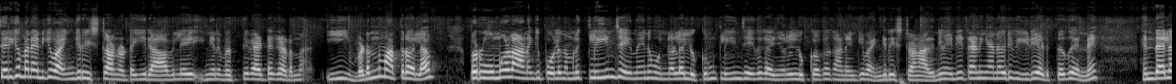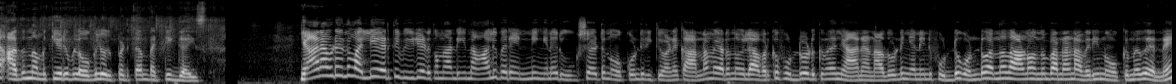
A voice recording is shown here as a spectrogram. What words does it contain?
ശരിക്കും പറഞ്ഞാൽ എനിക്ക് ഭയങ്കര ഇഷ്ടമാണ് കേട്ടോ ഈ രാവിലെ ഇങ്ങനെ വൃത്തിയായിട്ട് കിടന്ന. ഈ ഇവിടെ നിന്ന് മാത്രമല്ല ഇപ്പോൾ റൂമുകളാണെങ്കിൽ പോലും നമ്മൾ ക്ലീൻ ചെയ്യുന്നതിന് മുന്നുള്ള ലുക്കും ക്ലീൻ ചെയ്ത് കഴിഞ്ഞുള്ള ലുക്കൊക്കെ കാണാൻ എനിക്ക് ഭയങ്കര ഇഷ്ടമാണ് അതിന് വേണ്ടിയിട്ടാണ് ഞാൻ ഒരു വീഡിയോ എടുത്തത് തന്നെ. എന്തായാലും അത് നമുക്ക് ഈ ഒരു വ്ളോഗിൽ ഉൾപ്പെടുത്താൻ പറ്റി ഗൈസ് ഞാൻ അവിടെ നിന്ന് വലിയ കാര്യത്തിൽ വീഡിയോ എടുക്കുന്നതാണ് ഈ നാല് പേരെ എന്നെ ഇങ്ങനെ രൂക്ഷമായിട്ട് നോക്കൊണ്ടിരിക്കുവാണ്. കാരണം വേറെ ഒന്നുമില്ല അവർക്ക് ഫുഡ് കൊടുക്കുന്നത് ഞാനാണ്. അതുകൊണ്ട് ഞാൻ ഇനി ഫുഡ് കൊണ്ടുവന്നതാണോ എന്ന് പറഞ്ഞാണ് അവർ ഈ നോക്കുന്നത് തന്നെ.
